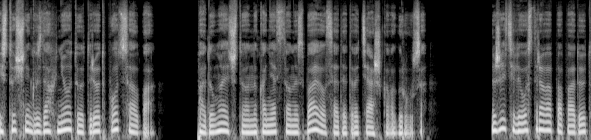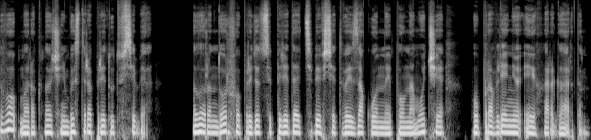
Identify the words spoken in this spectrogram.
Источник вздохнет и утрет пот со лба. Подумает, что наконец-то он избавился от этого тяжкого груза — Жители острова попадают в обморок, но очень быстро придут в себя. Лорендорфу придется передать тебе все твои законные полномочия по управлению Эйхаргардом.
